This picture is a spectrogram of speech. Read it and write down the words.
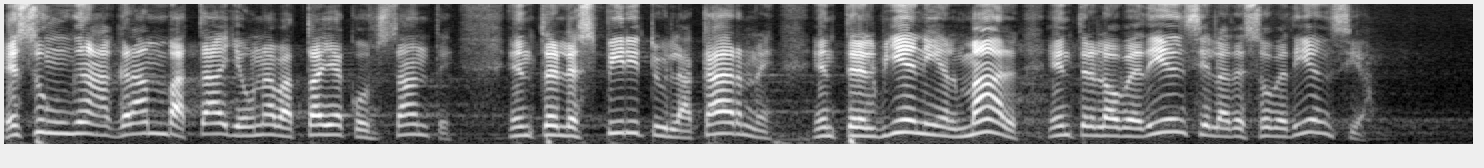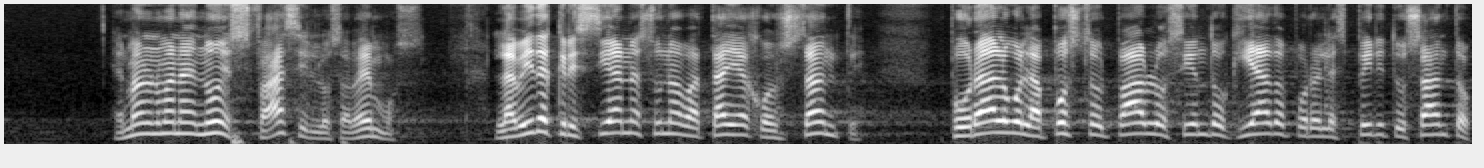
Es una gran batalla, una batalla constante entre el espíritu y la carne, entre el bien y el mal, entre la obediencia y la desobediencia. Hermano, hermana, no es fácil, lo sabemos. La vida cristiana es una batalla constante. Por algo el apóstol Pablo, siendo guiado por el Espíritu Santo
